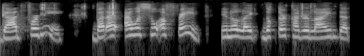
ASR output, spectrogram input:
god for me but i, I was so afraid you know like dr caroline that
